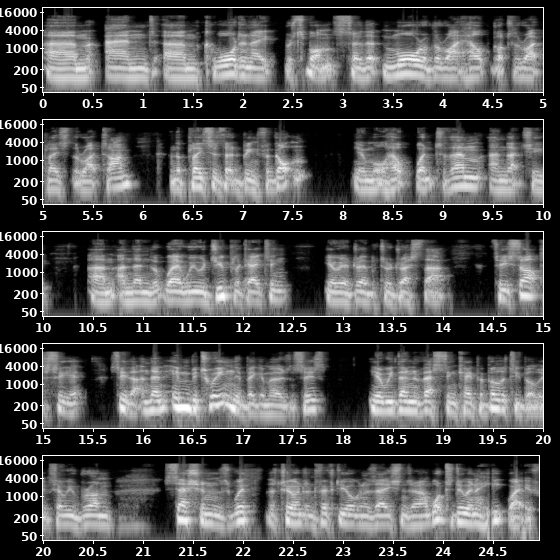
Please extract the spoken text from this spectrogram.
um, and um, coordinate response so that more of the right help got to the right place at the right time, and the places that had been forgotten, you know, more help went to them, and actually, um, and then where we were duplicating, you know, we were able to address that. So you start to see it, see that, and then in between the big emergencies, you know, we then invest in capability building. So we've run sessions with the 250 organizations around what to do in a heat wave,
